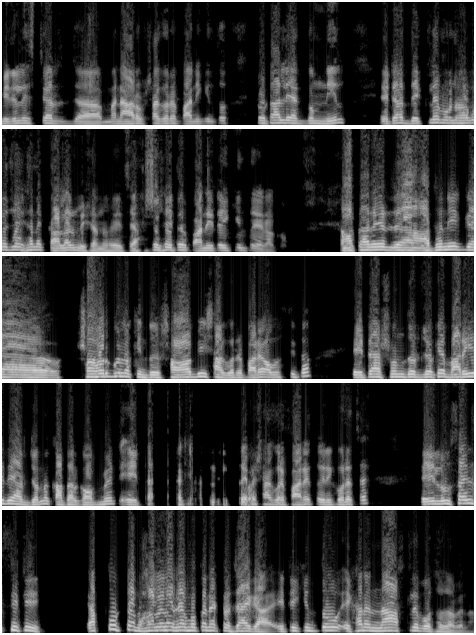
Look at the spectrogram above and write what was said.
মিডল ইস্টের মানে আরব সাগরের পানি কিন্তু টোটালি একদম নীল। এটা দেখলে মনে হবে যে এখানে কালার মেশানো হয়েছে। আসলে এটার পানিটাই কিন্তু এরকম। কাতারের আধুনিক শহরগুলো কিন্তু সবই সাগরের পাড়ে অবস্থিত। এটা সৌন্দর্যকে বাড়িয়ে দেওয়ার জন্য কাতার গভর্নমেন্ট এটা সাগরের পাড়ে তৈরি করেছে। এই লুসাইল সিটি এতটা ভালো লাগার মতন একটা জায়গা, এটি কিন্তু এখানে না আসলে বোঝা যাবে না।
